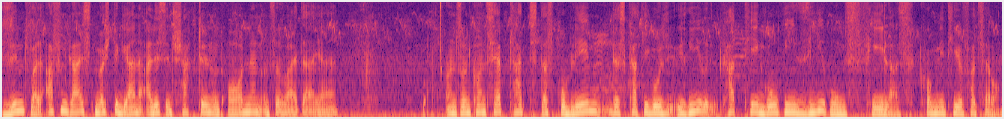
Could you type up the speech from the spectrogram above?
sind, weil Affengeist möchte gerne alles in Schachteln und ordnen und so weiter. Ja. Und so ein Konzept hat das Problem des Kategorisierungsfehlers, kognitive Verzerrung.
